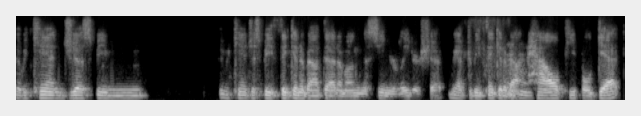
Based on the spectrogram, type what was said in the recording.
that we can't just be we can't just be thinking about that among the senior leadership. We have to be thinking about mm-hmm. how people get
